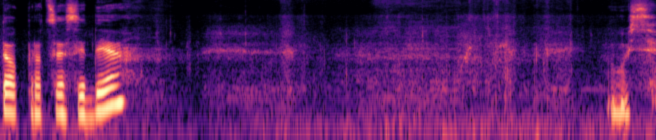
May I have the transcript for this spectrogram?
Так процес іде. Ось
